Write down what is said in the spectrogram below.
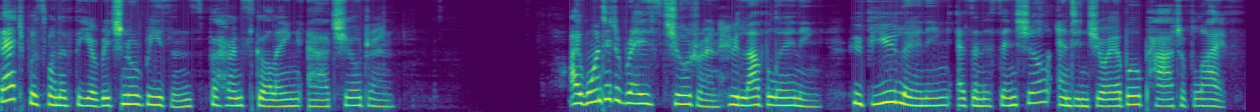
That was one of the original reasons for homeschooling our children. I wanted to raise children who love learning, who view learning as an essential and enjoyable part of life.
